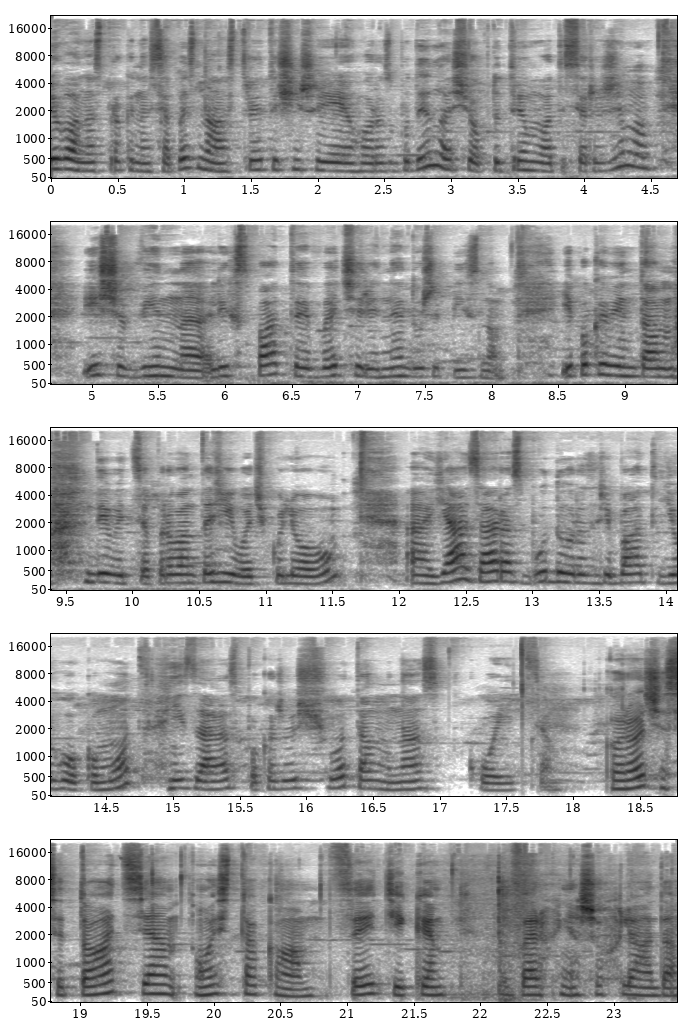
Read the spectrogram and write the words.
Льова у нас прокинувся без настрою, точніше, я його розбудила, щоб дотримуватися режиму і щоб він е, ліг спати ввечері не дуже пізно. І поки він там дивиться про вантажівочку Льову, е, я зараз буду розгрібати його комод і зараз покажу, що там у нас коїться. Коротше, ситуація ось така. Це тільки верхня шухляда.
